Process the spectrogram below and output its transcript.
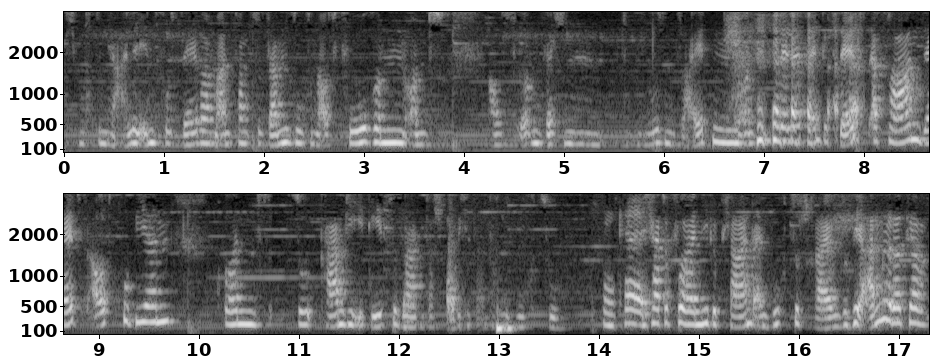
ich musste mir alle Infos selber am Anfang zusammensuchen aus Foren und aus irgendwelchen dubiosen Seiten und letztendlich selbst erfahren, selbst ausprobieren. Und so kam die Idee zu sagen, da schreibe ich jetzt einfach ein Buch zu. Okay. Ich hatte vorher nie geplant, ein Buch zu schreiben, so wie andere das ja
